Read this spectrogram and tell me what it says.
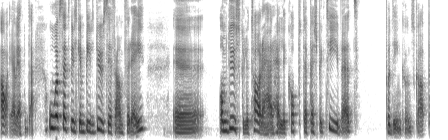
Ja, jag vet inte. Oavsett vilken bild du ser framför dig, eh, om du skulle ta det här helikopterperspektivet på din kunskap,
